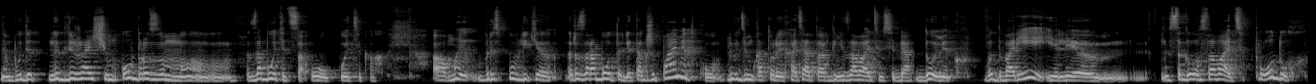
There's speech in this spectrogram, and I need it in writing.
будет надлежащим образом э, заботиться о котиках. А мы в республике разработали также памятку людям, которые хотят организовать у себя домик во дворе или согласовать продух,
